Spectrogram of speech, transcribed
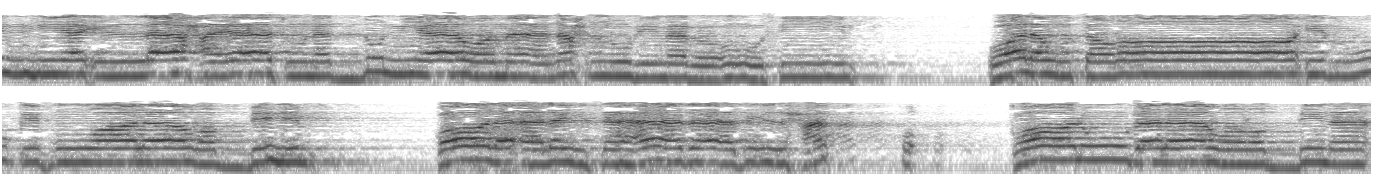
إن هي إلا حياتنا الدنيا وما نحن بمبعوثين ولو ترى إذ وقفوا على ربهم قال أليس هذا بالحق قالوا بلى وربنا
